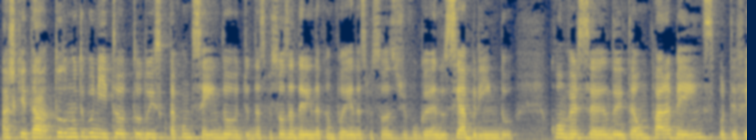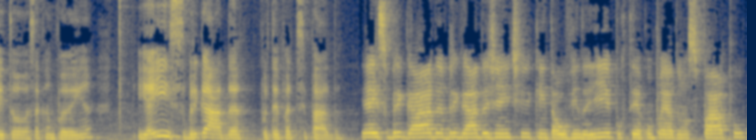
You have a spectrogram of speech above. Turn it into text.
acho que tá tudo muito bonito, tudo isso que tá acontecendo, das pessoas aderindo à campanha, das pessoas divulgando, se abrindo, conversando. Então, parabéns por ter feito essa campanha. E é isso, obrigada por ter participado. E é isso, obrigada, obrigada, gente, quem tá ouvindo aí, por ter acompanhado o nosso papo.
